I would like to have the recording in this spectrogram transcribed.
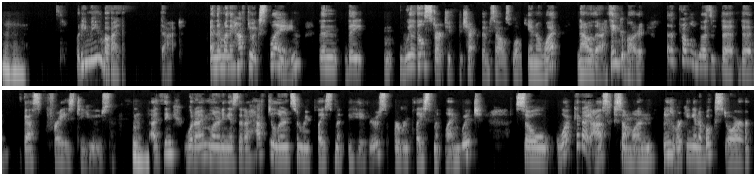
Mm-hmm. What do you mean by that? And then when they have to explain, then they will start to check themselves. Well, you know what? Now that I think about it, that probably wasn't the the best phrase to use. Mm-hmm. I think what I'm learning is that I have to learn some replacement behaviors or replacement language. So, what could I ask someone who's working in a bookstore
